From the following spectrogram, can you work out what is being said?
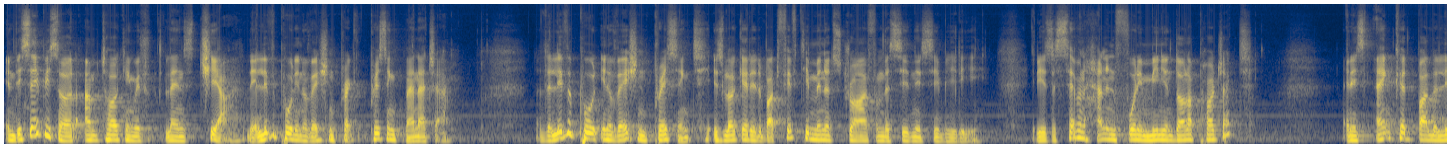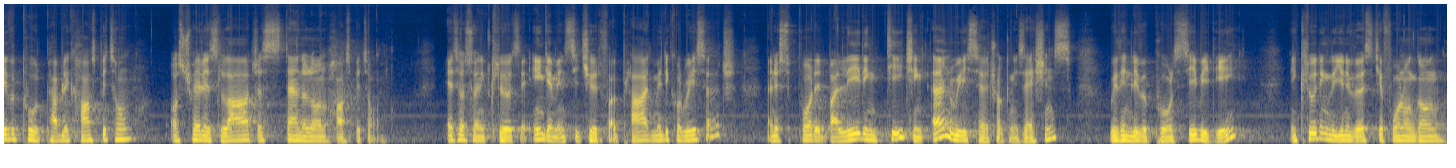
In this episode, I'm talking with Lance Chia, the Liverpool Innovation Precinct Manager. The Liverpool Innovation Precinct is located about 50 minutes drive from the Sydney CBD. It is a $740 million project and is anchored by the Liverpool Public Hospital, Australia's largest standalone hospital. It also includes the Ingham Institute for Applied Medical Research and is supported by leading teaching and research organizations within Liverpool CBD, including the University of Wollongong,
